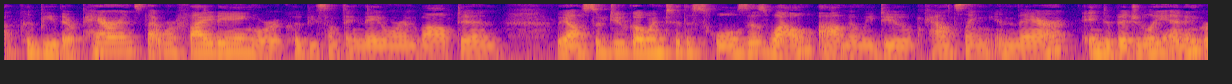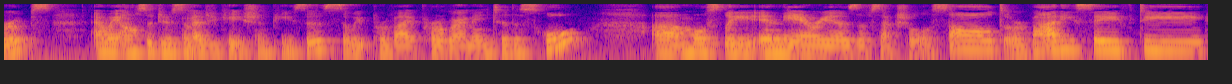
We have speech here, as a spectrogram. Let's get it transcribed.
Uh, could be their parents that were fighting, or it could be something they were involved in. We also do go into the schools as well, um, and we do counseling in there individually and in groups. And we also do some education pieces. So we provide programming to the school, uh, mostly in the areas of sexual assault or body safety,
